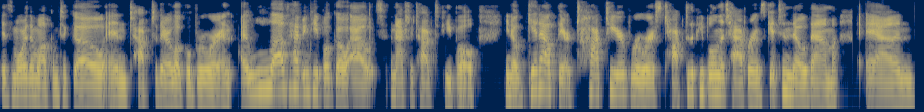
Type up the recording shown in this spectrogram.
is more than welcome to go and talk to their local brewer. And I love having people go out and actually talk to people. You know, get out there, talk to your brewers, talk to the people in the tap rooms, get to know them. And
